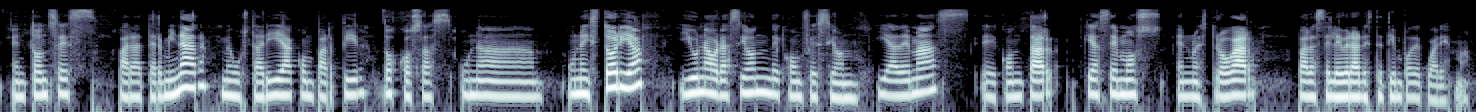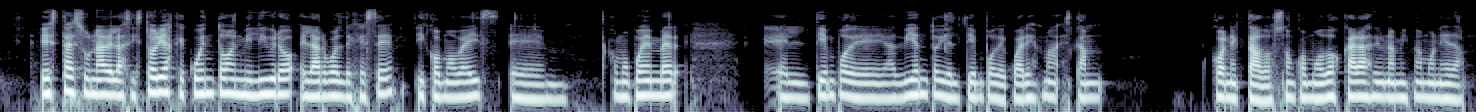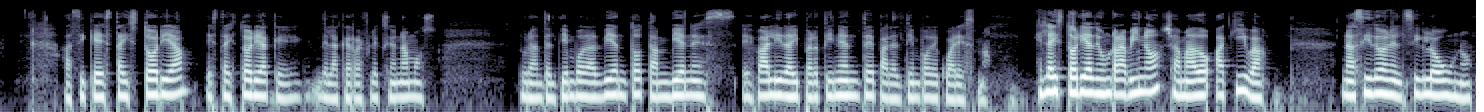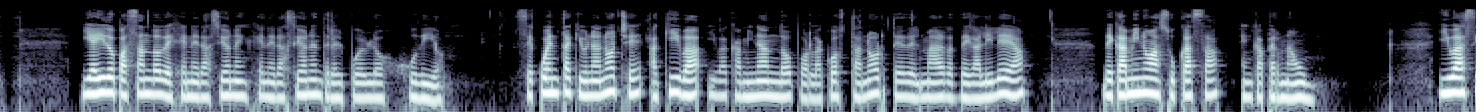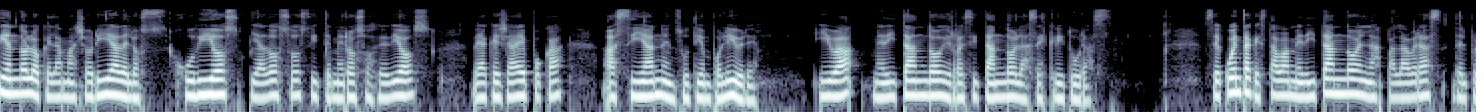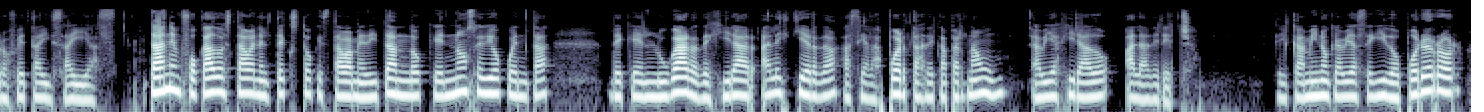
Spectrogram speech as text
Entonces, para terminar, me gustaría compartir dos cosas, una, una historia y una oración de confesión y además eh, contar qué hacemos en nuestro hogar para celebrar este tiempo de cuaresma. Esta es una de las historias que cuento en mi libro El árbol de Jesé y como veis, eh, como pueden ver, el tiempo de Adviento y el tiempo de Cuaresma están conectados, son como dos caras de una misma moneda. Así que esta historia, esta historia que, de la que reflexionamos durante el tiempo de Adviento, también es, es válida y pertinente para el tiempo de Cuaresma. Es la historia de un rabino llamado Akiva, nacido en el siglo I, y ha ido pasando de generación en generación entre el pueblo judío. Se cuenta que una noche Akiva iba caminando por la costa norte del mar de Galilea, de camino a su casa en Capernaum. Iba haciendo lo que la mayoría de los judíos piadosos y temerosos de Dios de aquella época hacían en su tiempo libre. Iba meditando y recitando las escrituras. Se cuenta que estaba meditando en las palabras del profeta Isaías. Tan enfocado estaba en el texto que estaba meditando que no se dio cuenta de que en lugar de girar a la izquierda hacia las puertas de Capernaum, había girado a la derecha. El camino que había seguido por error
